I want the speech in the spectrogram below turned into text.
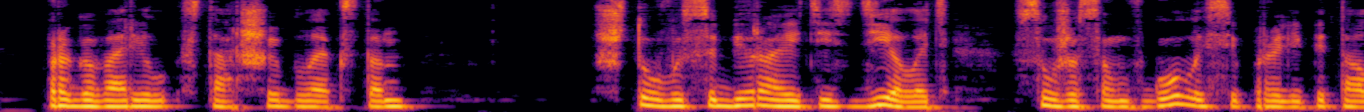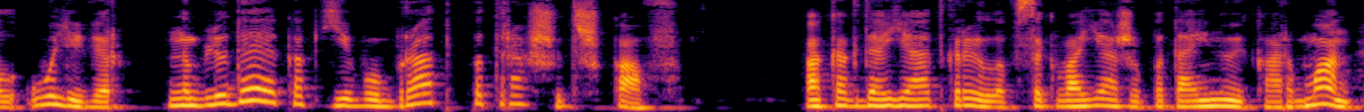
— проговорил старший Блэкстон. «Что вы собираетесь делать?» С ужасом в голосе пролепетал Оливер, наблюдая, как его брат потрошит шкаф. А когда я открыла в саквояже потайной карман,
